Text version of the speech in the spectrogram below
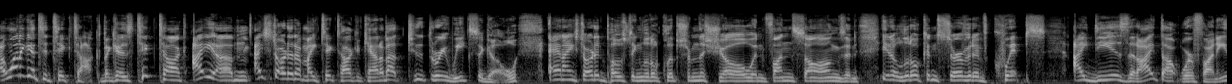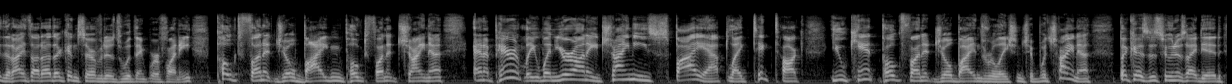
I want to get to TikTok because TikTok, I um, I started up my TikTok account about two, three weeks ago, and I started posting little clips from the show and fun songs and, you know, little conservative quips, ideas that I thought were funny, that I thought other conservatives would think were funny, poked fun at Joe Biden, poked fun at China, and apparently when you're on a Chinese spy app like TikTok, you can't poke fun at Joe Biden's relationship with China because as soon as I did,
